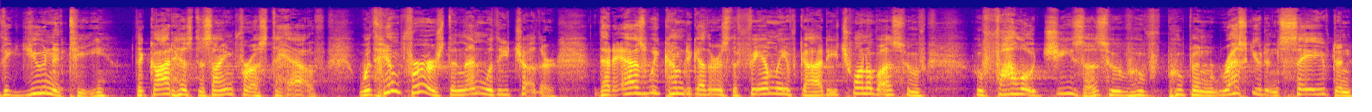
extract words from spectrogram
the unity that God has designed for us to have with Him first and then with each other. That as we come together as the family of God, each one of us who've who followed Jesus, who've, who've, who've been rescued and saved and,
